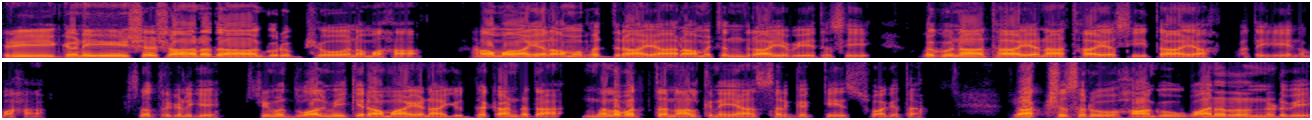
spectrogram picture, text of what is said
ಶ್ರೀ ಗಣೇಶ ಶಾರದಾ ಗುರುಭ್ಯೋ ನಮಃ. ರಾಮಾಯ ರಾಮಭದ್ರಾಯ ರಾಮಚಂದ್ರಾಯ ವೇಧಸೆ ರಘುನಾಥಾಯ ನಾಥಾಯ ಸೀತಾಯ ಪತೆಯೇ ನಮಃ. ಶ್ರೋತೃಗಳಿಗೆ, ಶ್ರೀಮದ್ ವಾಲ್ಮೀಕಿ ರಾಮಾಯಣ ಯುದ್ಧಕಾಂಡದ ನಲವತ್ತ ನಾಲ್ಕನೆಯ ಸರ್ಗಕ್ಕೆ ಸ್ವಾಗತ. ರಾಕ್ಷಸರು ಹಾಗೂ ವಾನರರ ನಡುವೆ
